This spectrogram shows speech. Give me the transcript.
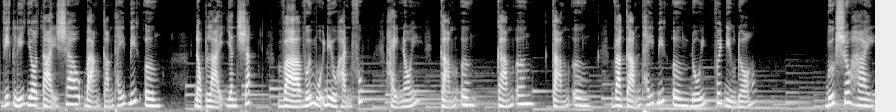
Viết lý do tại sao bạn cảm thấy biết ơn. Đọc lại danh sách và với mỗi điều hạnh phúc, hãy nói cảm ơn cảm ơn cảm ơn và cảm thấy biết ơn đối với điều đó. Bước số 2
